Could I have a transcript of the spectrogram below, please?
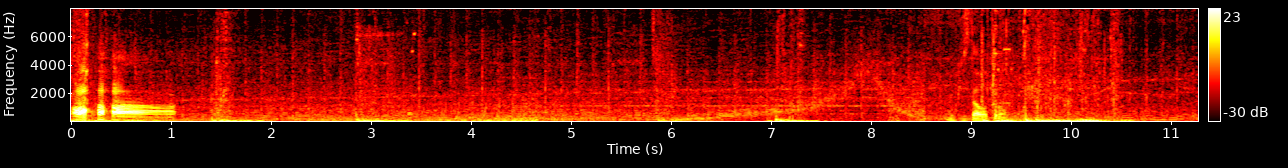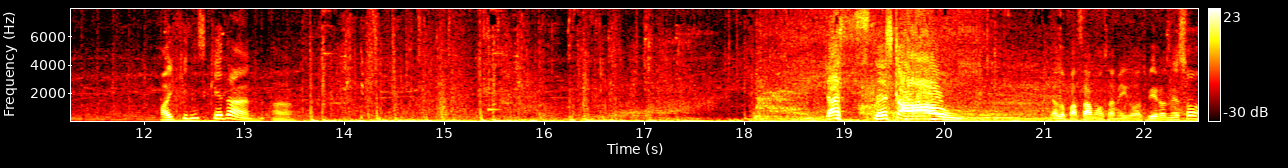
¡Ah! está otro. Ay, ¿quiénes quedan? Ah. Yes, let's go. Ya lo pasamos, amigos. ¿Vieron eso?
